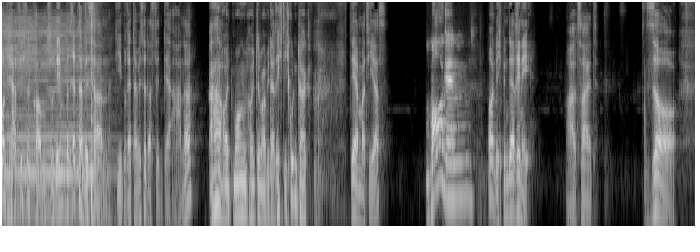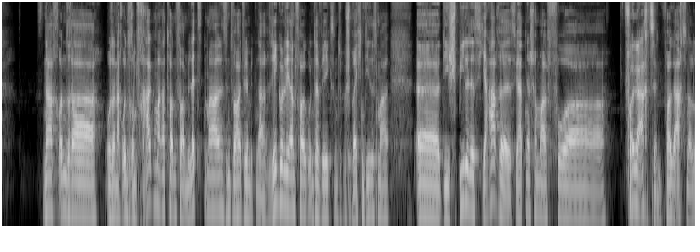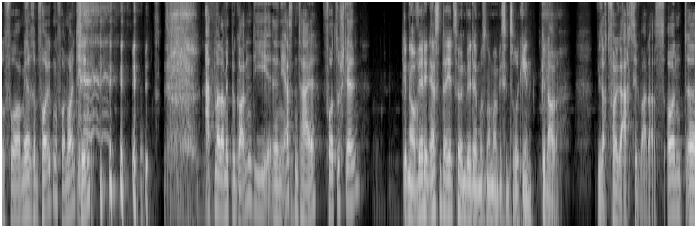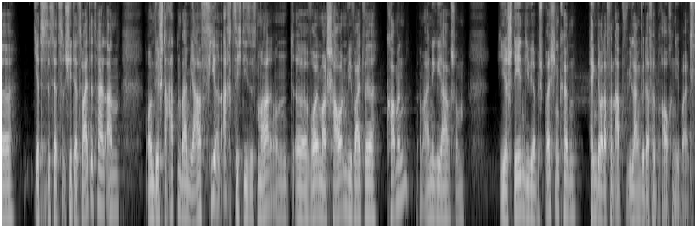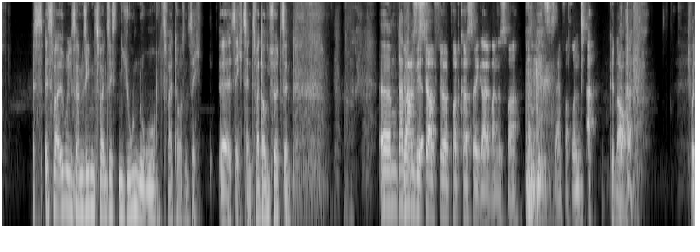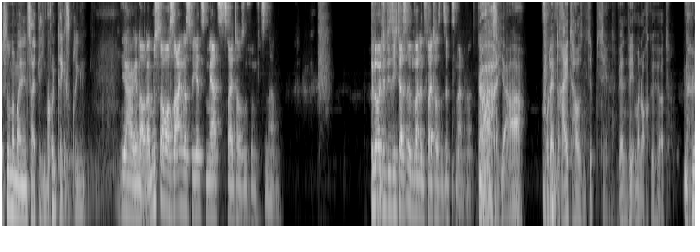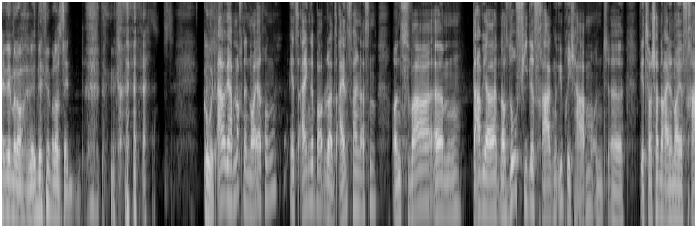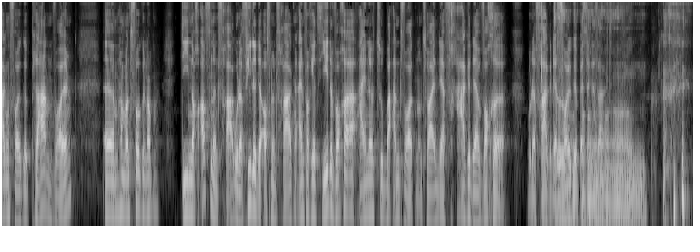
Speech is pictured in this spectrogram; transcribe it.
Hallo und herzlich willkommen zu den Bretterwissern. Die Bretterwisser, das sind der Arne. Ah, heute Morgen, heute mal wieder richtig. Guten Tag. Der Matthias. Morgen. Und ich bin der René. Mahlzeit. So. Nach unserer oder nach unserem Fragenmarathon vom letzten Mal sind wir heute wieder mit einer regulären Folge unterwegs und besprechen dieses Mal äh, die Spiele des Jahres. Wir hatten ja schon mal vor Folge 18. Folge 18, also vor mehreren Folgen, vor 19, hatten wir damit begonnen, die, den ersten Teil vorzustellen. Genau, wer den ersten Teil jetzt hören will, der muss noch mal ein bisschen zurückgehen. Genau. Wie gesagt, Folge 18 war das. Und äh, jetzt ist jetzt steht der zweite Teil an. Und wir starten beim Jahr 84 dieses Mal und äh, wollen mal schauen, wie weit wir kommen. Wir haben einige Jahre schon hier stehen, die wir besprechen können. Hängt aber davon ab, wie lange wir dafür brauchen jeweils. Es, es war übrigens am 27. Juni 2016, äh, 16, 2014. Ähm, dann ja, haben das wir, ist ja für Podcaster egal, wann es war. Dann geht es einfach runter. genau. Ich wollte es nur noch mal in den zeitlichen Kontext bringen. Ja, genau. Da musst du aber auch sagen, dass wir jetzt März 2015 haben. Für Leute, die sich das irgendwann in 2017 anhören. Ach ja. Oder in 3017 werden wir immer noch gehört. Wenn wir mal noch, wenn wir mal noch senden. Gut, aber wir haben noch eine Neuerung jetzt eingebaut oder uns einfallen lassen. Und zwar, ähm, da wir noch so viele Fragen übrig haben und äh, wir zwar schon noch eine neue Fragenfolge planen wollen, ähm, haben wir uns vorgenommen, die noch offenen Fragen oder viele der offenen Fragen einfach jetzt jede Woche eine zu beantworten. Und zwar in der Frage der Woche oder Frage der Folge, besser gesagt.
